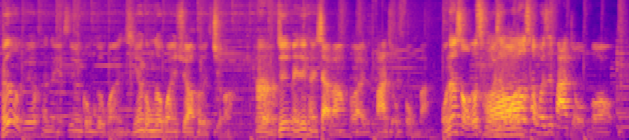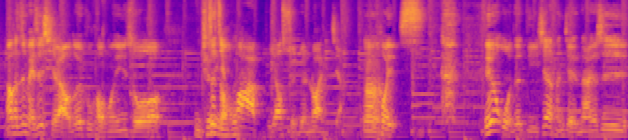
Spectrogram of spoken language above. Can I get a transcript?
可是我觉得有可能也是因为工作关系，因为工作关系需要喝酒啊。嗯，就是每次可能下班回来就发酒疯吧。我那时候我都称为是，哦我都称为是发酒疯。然后可是每次起来我都会苦口婆心说，这你这种话不要随便乱讲，嗯会死。因为我的底线很简单，就是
